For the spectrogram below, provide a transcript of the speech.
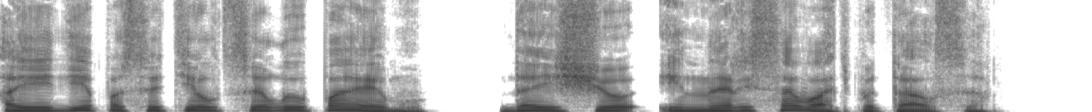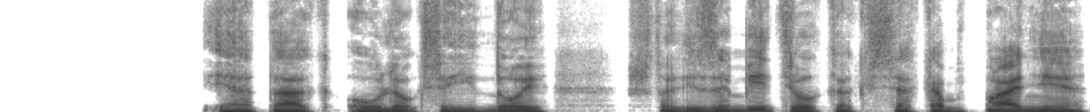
о еде посвятил целую поэму, да еще и нарисовать пытался. Я так увлекся едой, что не заметил, как вся компания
